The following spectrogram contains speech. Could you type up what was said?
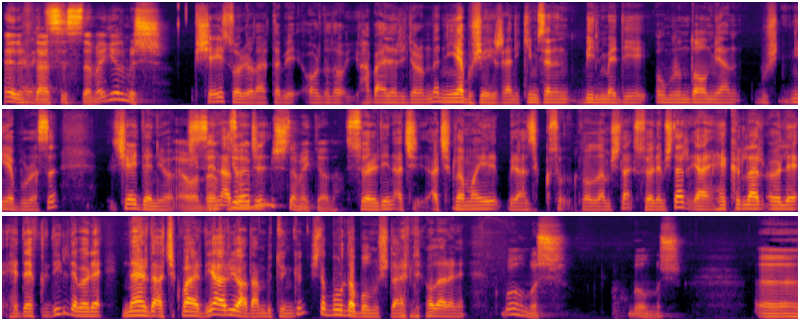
Herifler Evet. sisteme girmiş. Şeyi soruyorlar tabii orada da haberleri yorumda niye bu şehir? Hani kimsenin bilmediği, umrunda olmayan bu niye burası? Şey deniyor. E, oradan senin az önce demek ki adam. söylediğin açı- açıklamayı birazcık kollamışlar, söylemişler. Ya hackerlar öyle hedefli değil de böyle nerede açık var diye arıyor adam bütün gün. İşte burada bulmuşlar diyorlar hani. Bulmuş. Bulmuş. Ee,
